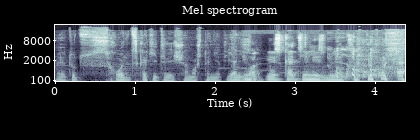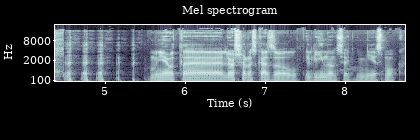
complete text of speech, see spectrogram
И тут сходятся какие-то вещи, а может и нет, я не вот знаю. Вот не скатились, блядь. Мне вот э, Леша рассказывал, Ильин, он сегодня не смог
